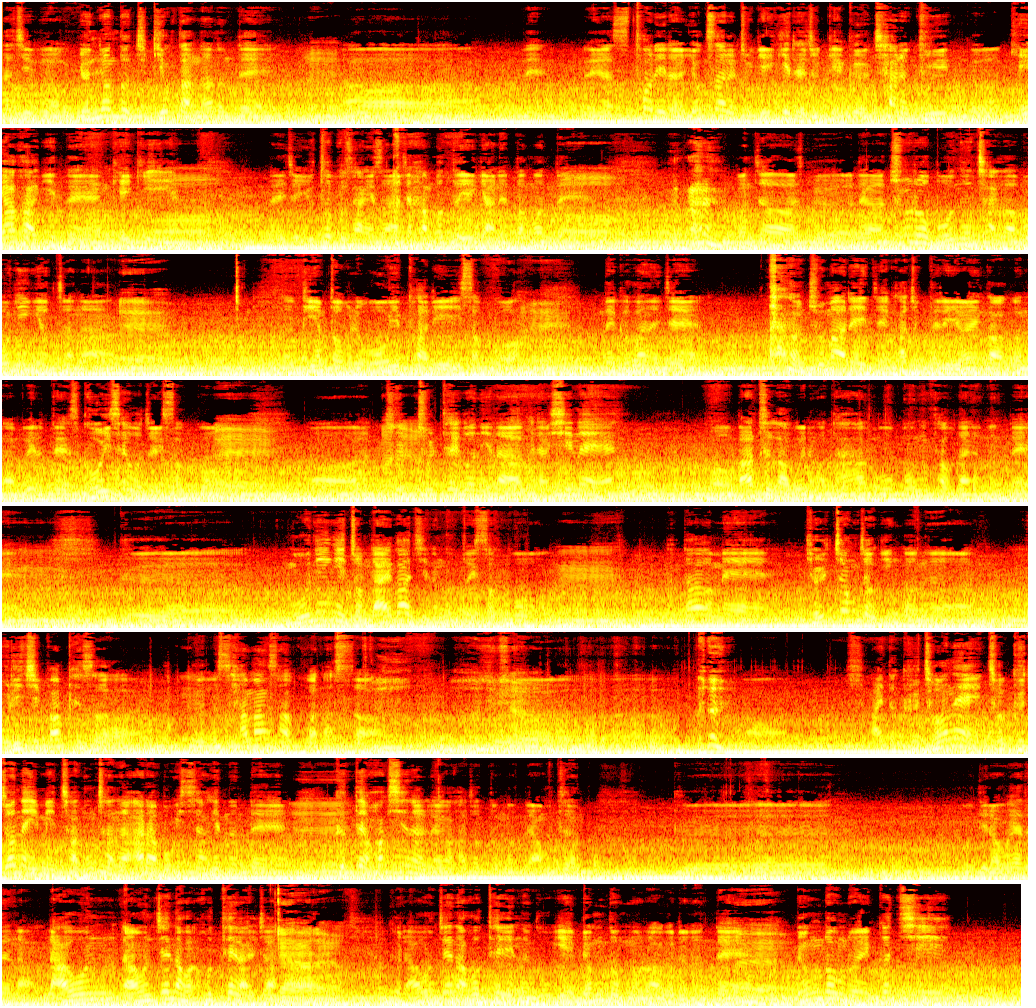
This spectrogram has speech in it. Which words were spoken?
나 지금 몇 년도인지 기억도 안 나는데 네. 어, 네, 네, 스토리를 역사를 좀 얘기를 해줄게 그 차를 구입 그 계약하게 된 계기 어. 나 이제 유튜브 상에서 아직 한 번도 얘기 안 했던 건데 어. 먼저 그 내가 주로 모는 차가 모닝이었잖아 네. 그 BMW 528이 있었고 네. 근데 그거는 이제 주말에 이제 가족들이 여행 가거나 뭐 이럴 때 거의 세워져 있었고 네. 어, 맞아요. 출, 출퇴근이나 그냥 시내 뭐 마트 가고 이런 거 다 모닝 타고 다녔는데 그 모닝이 좀 낡아지는 것도 있었고 음. 그 다음에 결정적인 거는 우리 집 앞에서 그 사망 사고가 났어. 아, 진짜요? 그, 어, 아니다 그 전에 저 그 전에 이미 자동차는 알아보기 시작했는데 음. 그때 확신을 내가 가졌던 건데 아무튼 어디라고 해야 되나 라운 라운제나 호텔 알잖아. 네, 알아요. 그 라운제나 호텔이 있는 거기 명동로라 그러는데 네. 명동로의 끝이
